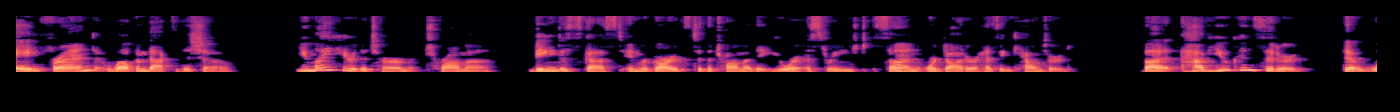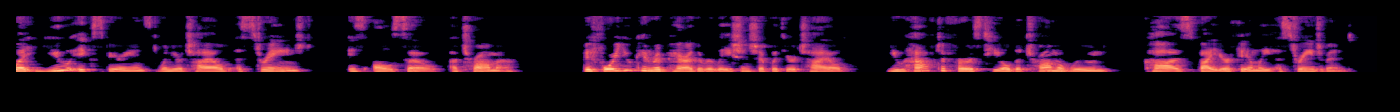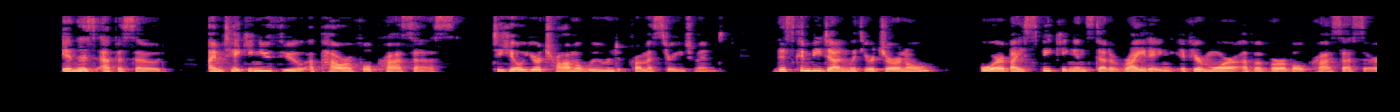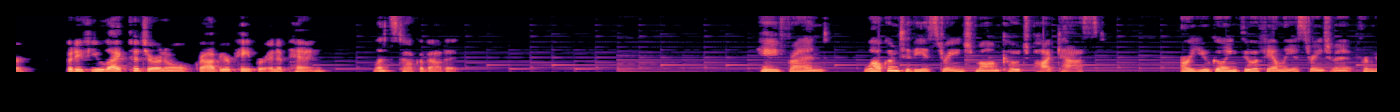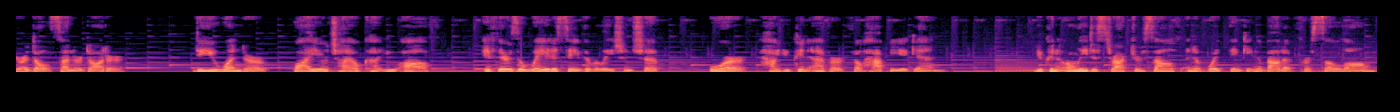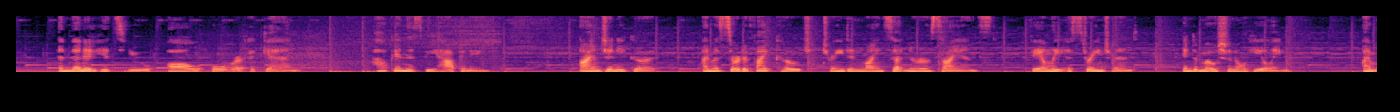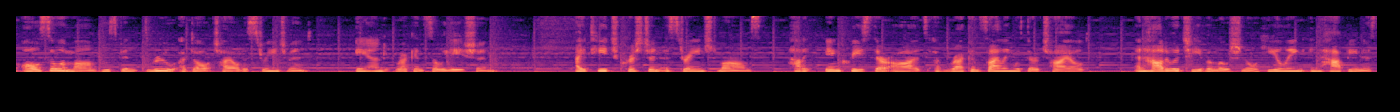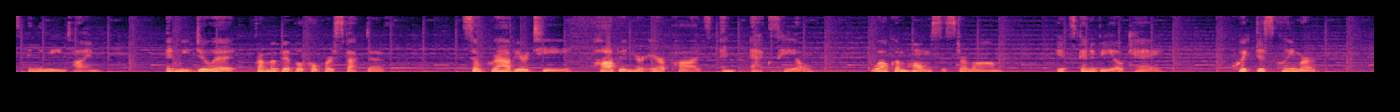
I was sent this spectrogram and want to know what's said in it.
Hey friend, welcome back to the show. You might hear the term trauma being discussed in regards to the trauma that your estranged son or daughter has encountered. But have you considered that what you experienced when your child estranged is also a trauma? Before you can repair the relationship with your child, you have to first heal the trauma wound caused by your family estrangement. In this episode, I'm taking you through a powerful process to heal your trauma wound from estrangement. This can be done with your journal or by speaking instead of writing if you're more of a verbal processor. But if you like to journal, grab your paper and a pen. Let's talk about it. Hey friend, welcome to the Estranged Mom Coach podcast. Are you going through a family estrangement from your adult son or daughter? Do you wonder why your child cut you off, if there's a way to save the relationship, or how you can ever feel happy again? You can only distract yourself and avoid thinking about it for so long, and then it hits you all over again. How can this be happening? I'm Jenny Good. I'm a certified coach trained in mindset neuroscience, family estrangement, and emotional healing. I'm also a mom who's been through adult child estrangement and reconciliation. I teach Christian estranged moms how to increase their odds of reconciling with their child and how to achieve emotional healing and happiness in the meantime. And we do it from a biblical perspective. So grab your tea, pop in your AirPods, and exhale. Welcome home, Sister Mom. It's going to be okay. Quick disclaimer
